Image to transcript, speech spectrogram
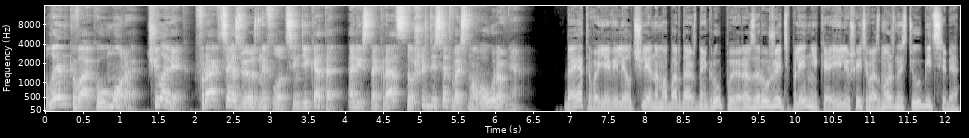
Лэнг Вака Умора. Человек. Фракция Звездный флот Синдиката. Аристократ 168 уровня. До этого я велел членам абордажной группы разоружить пленника и лишить возможности убить себя,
